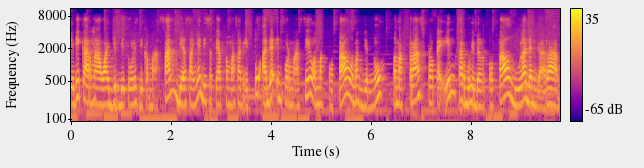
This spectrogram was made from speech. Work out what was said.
Jadi karena wajib ditulis di kemasan, biasanya di setiap kemasan itu ada informasi lemak total, lemak jenuh, lemak trans, protein, karbohidrat total, gula, dan garam.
